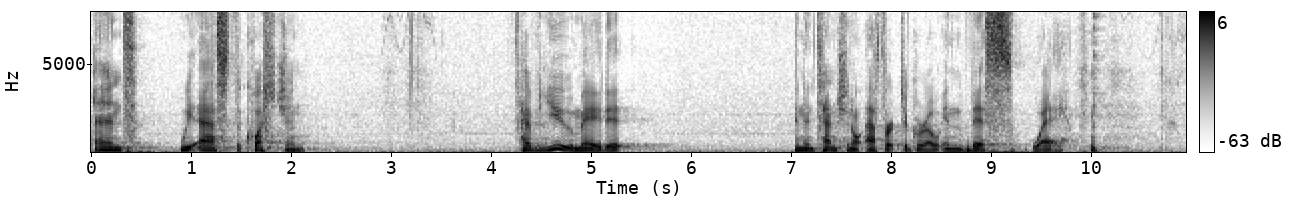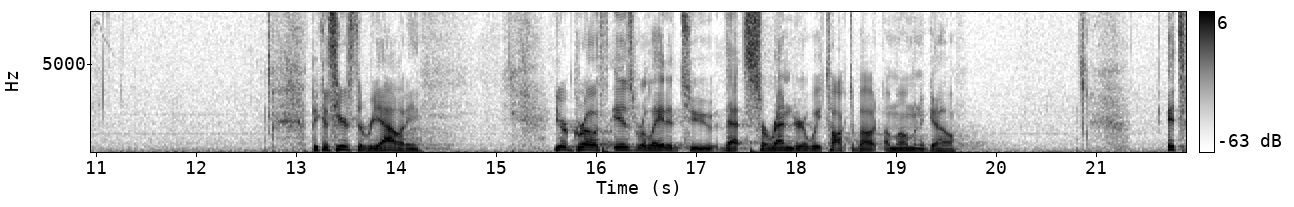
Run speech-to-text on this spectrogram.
And we ask the question Have you made it an intentional effort to grow in this way. because here's the reality your growth is related to that surrender we talked about a moment ago. It's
